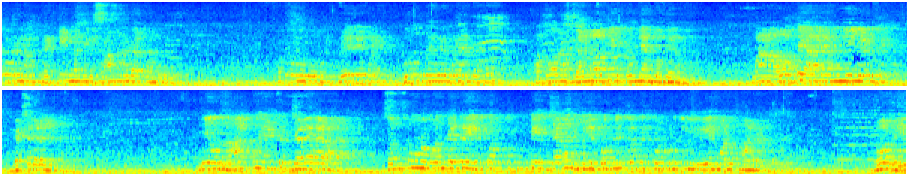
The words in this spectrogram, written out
ಕೊಡ್ರಿ ನಮ್ಮ ಟ್ರೆಕ್ಕಿಂಗ್ ನದಿಗೆ ಸಾಮಾನು ಇಡಾಕೊಂಡು ಅದು ಪ್ರೇರೇಪಣೆ ಗುರು ಪ್ರೇರೇಪಣೆ ಅಂತಂದು ಅಥವಾ ನಮ್ಮ ಗಂಗಾವತಿಗೆ ಪುಣ್ಯ ಅನ್ಬೇಕೇನು ನಾನು ಅವತ್ತೇ ಆಯಾ ಮುಂದಿಯಲ್ಲಿ ಹೇಳುತ್ತೆ ಬೆಟ್ಟಗಳಲ್ಲಿ. ನೀವು ನಾಲ್ಕು ಎಂಟು ಜಾಗಗಳ ಸಂಪೂರ್ಣ ಒಂದು ಇಪ್ಪತ್ತು ಗುಂಟೆ ಜಾಗ ನಿಮಗೆ ಪಬ್ಲಿಕ್ ಪಬ್ಲಿಕ್ ಕೊಟ್ಬಿಡ್ತೀವಿ ನೀವು ಏನು ಮಾಡೋದು ಮಾಡ್ರಿ ನೋಡ್ರಿ.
